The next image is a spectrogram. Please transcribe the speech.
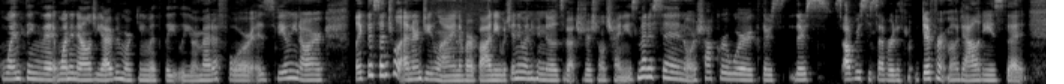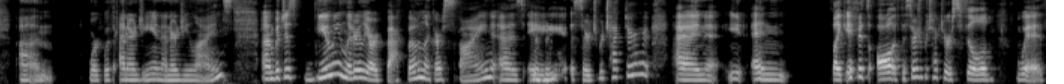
one thing that one analogy I've been working with lately or metaphor is viewing our like the central energy line of our body, which anyone who knows about traditional Chinese medicine or chakra work, there's there's obviously several different modalities that um, work with energy and energy lines um, but just viewing literally our backbone like our spine as a, mm-hmm. a surge protector and and like if it's all if the surge protector is filled with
